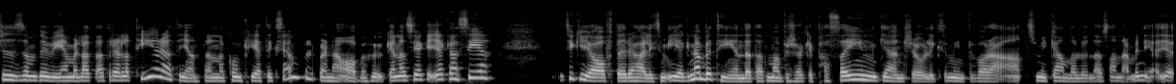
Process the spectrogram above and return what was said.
precis som du Emil, att, att relatera till egentligen något konkret exempel på den här avundsjukan. Alltså, jag, jag kan se tycker jag ofta i det här liksom egna beteendet att man försöker passa in kanske och liksom inte vara så mycket annorlunda som andra. Men det, jag,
